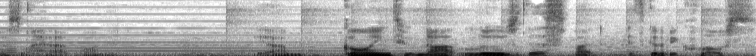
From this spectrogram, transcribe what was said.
vessel have on it? Yeah, I'm going to not lose this, but it's gonna be close.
